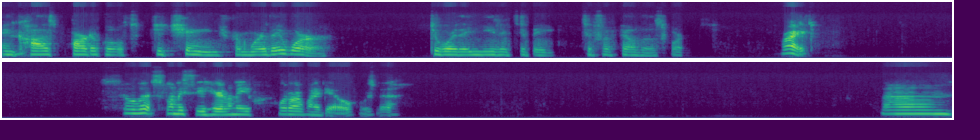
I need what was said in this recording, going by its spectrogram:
and Mhm. caused particles to change from where they were to where they needed to be to fulfill those words. Right. So let's let me see here. Let me what do I want to do? Where's the um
